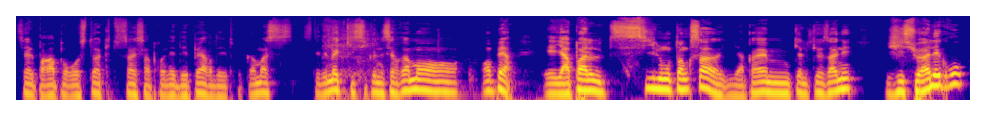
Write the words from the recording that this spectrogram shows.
sais, par rapport au stock, tout ça, ça prenait des paires, des trucs comme ça. C'était des mecs qui s'y connaissaient vraiment en, en paire. Et il y a pas si longtemps que ça, il y a quand même quelques années, j'y suis allé, gros.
